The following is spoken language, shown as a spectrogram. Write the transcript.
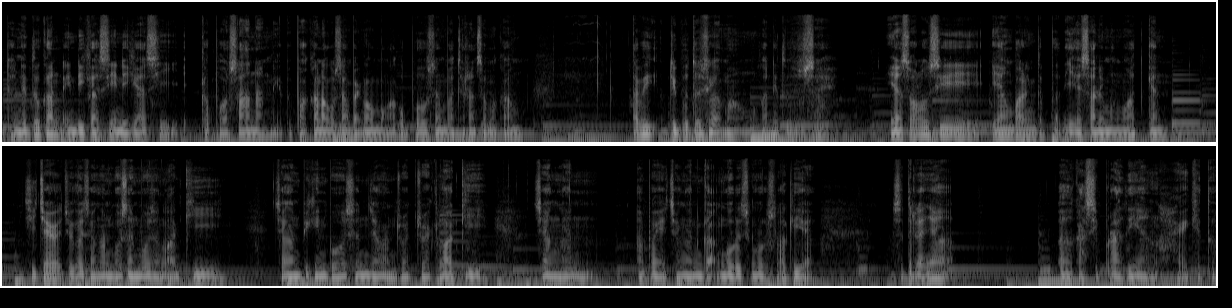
Dan itu kan indikasi-indikasi kebosanan gitu. Bahkan aku sampai ngomong aku bosan pacaran sama kamu. Tapi diputus nggak mau kan itu susah. Ya solusi yang paling tepat ya saling menguatkan. Si cewek juga jangan bosan-bosan lagi. Jangan bikin bosan jangan cuek-cuek lagi. Jangan apa ya jangan nggak ngurus-ngurus lagi ya. Setidaknya uh, kasih perhatian lah kayak gitu.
